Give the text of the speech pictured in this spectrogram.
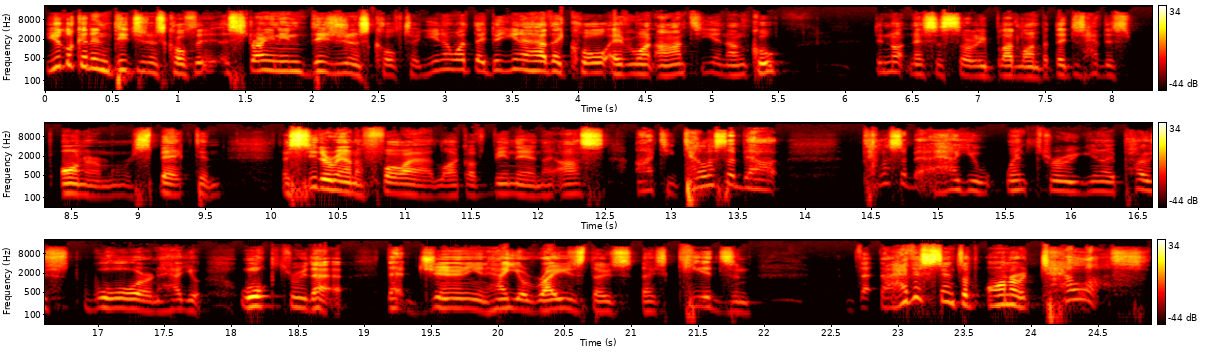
you look at indigenous culture, Australian indigenous culture, you know what they do? You know how they call everyone auntie and uncle? They're not necessarily bloodline, but they just have this honor and respect. And they sit around a fire, like I've been there, and they ask, Auntie, tell us about. Tell us about how you went through, you know, post-war and how you walked through that, that journey and how you raised those, those kids and they have a sense of honor. Tell us.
